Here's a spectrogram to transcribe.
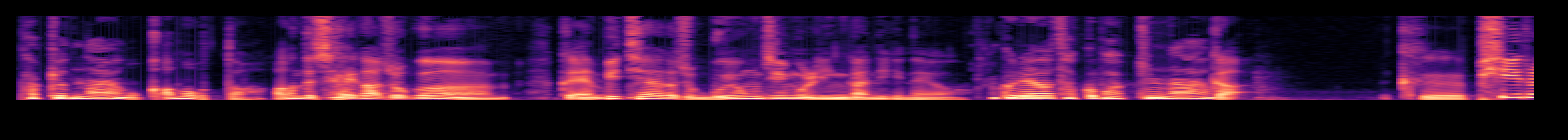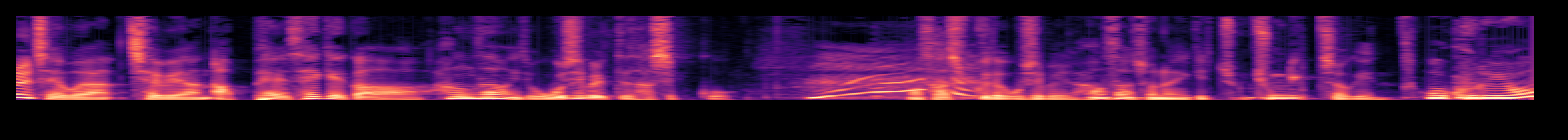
바뀌었나요? 어, 까먹었다. 아, 근데 제가 조금, 그 MBTI가 좀 무용지물 인간이긴 해요. 그래요? 자꾸 바뀌나요? 그니까, 그, P를 제외한, 제외한 앞에 세 개가 항상 이제 51대 49. 어, 49대 51. 항상 저는 이게 좀 중립적인. 어, 그래요?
